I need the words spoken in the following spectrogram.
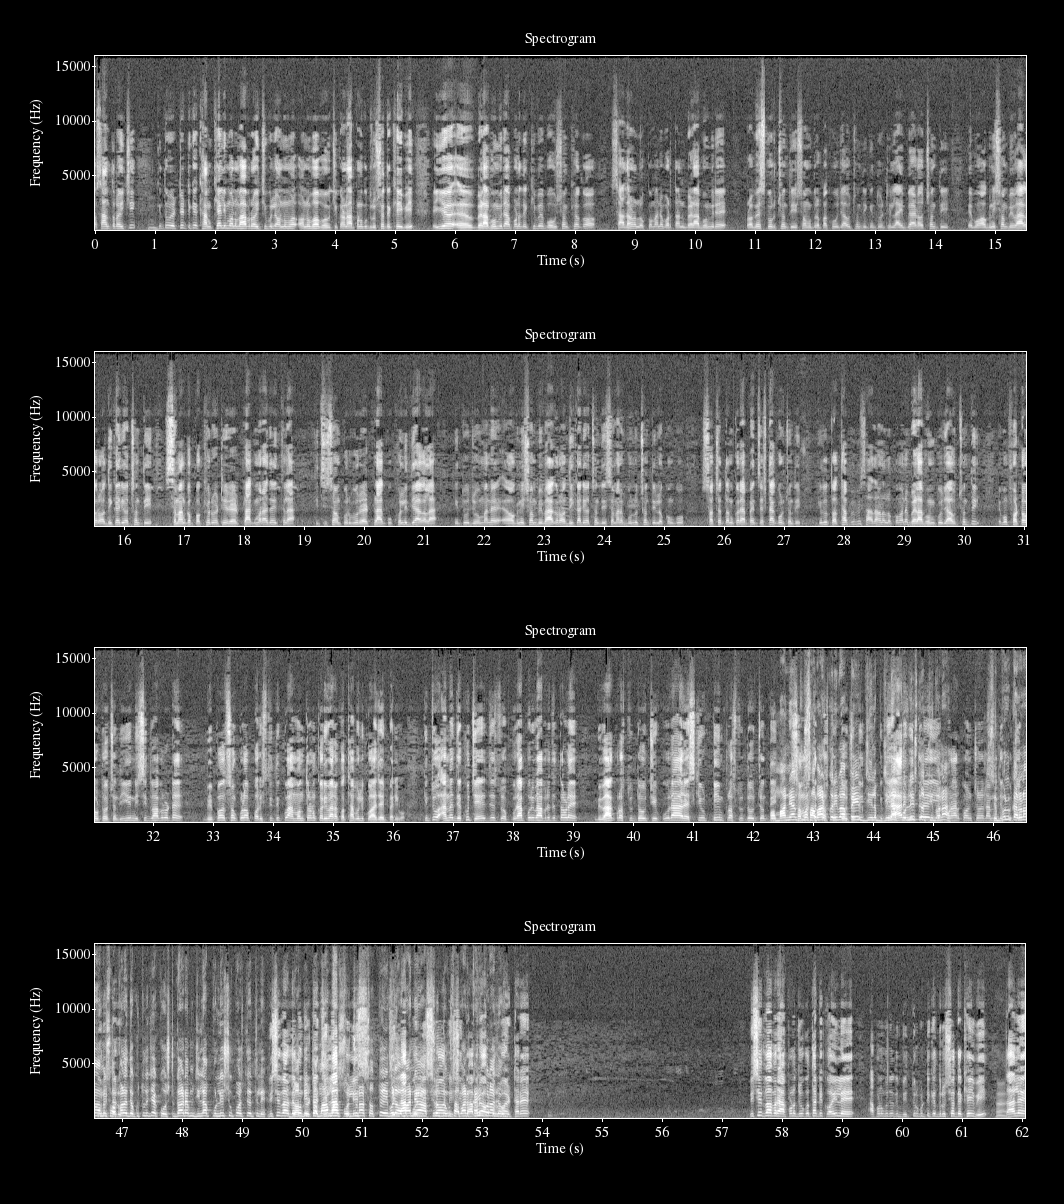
অশান্ত রয়েছে কিন্তু এটি টিকি খামখেয়ালি মনোভাব রয়েছে বলে অনুভব হচ্ছে কারণ আপনার দৃশ্য দেখেবি ইয়ে বেলাভূমি আপনার দেখবে বহু সংখ্যক সাধারণ লোক মানে বর্তমান বেলাভূমি ପ୍ରବେଶ କରୁଛନ୍ତି ସମୁଦ୍ର ପାଖକୁ ଯାଉଛନ୍ତି କିନ୍ତୁ ଏଠି ଲାଇଫ୍ ଗାର୍ଡ ଅଛନ୍ତି ଏବଂ ଅଗ୍ନିଶମ ବିଭାଗର ଅଧିକାରୀ ଅଛନ୍ତି ସେମାନଙ୍କ ପକ୍ଷରୁ ଏଠି ରେଡ୍ ଫ୍ଲାଗ୍ ମରାଯାଇଥିଲା କିଛି ସମୟ ପୂର୍ବରୁ ରେଡ୍ ଫ୍ଲାଗ୍କୁ ଖୋଲି ଦିଆଗଲା କିନ୍ତୁ ଯେଉଁମାନେ ଅଗ୍ନିଶମ ବିଭାଗର ଅଧିକାରୀ ଅଛନ୍ତି ସେମାନେ ବୁଲୁଛନ୍ତି ଲୋକଙ୍କୁ ସଚେତନ କରିବା ପାଇଁ ଚେଷ୍ଟା କରୁଛନ୍ତି କିନ୍ତୁ ତଥାପି ବି ସାଧାରଣ ଲୋକମାନେ ବେଳାଭୂମିକୁ ଯାଉଛନ୍ତି ଏବଂ ଫଟୋ ଉଠାଉଛନ୍ତି ଇଏ ନିଶ୍ଚିତ ଭାବରେ ଗୋଟେ ବିପଦ ସଂକୁଳ ପରିସ୍ଥିତିକୁ ଆମନ୍ତ୍ରଣ କରିବାର କଥା ବୋଲି କୁହାଯାଇପାରିବ କିନ୍ତୁ ଆମେ ଦେଖୁଛେ ଯେ ପୁରାପୁରି ଭାବରେ ଯେତେବେଳେ ବିଭାଗ ପ୍ରସ୍ତୁତ ହେଉଛି ପୁରା ରେସ୍କ୍ୟୁ ଟିମ୍ ପ୍ରସ୍ତୁତ ହେଉଛନ୍ତି କୋଣାର୍କ ଅଞ୍ଚଳରେ ଆମେ ସକାଳେ ଦେଖୁଥିଲୁ ଯେ କୋଷ୍ଟଗାର୍ଡ ଏବଂ ଜିଲ୍ଲା ପୁଲିସ ଉପସ୍ଥିତ ଥିଲେ ନିଶ୍ଚିତ ଭାବରେ ଦେଖନ୍ତୁ ଜିଲ୍ଲା ପୁଲିସ ସତ୍ତ୍ୱେ ଏଭଳି ଅମାନ୍ୟ ଆକ୍ରମଣ ଏଠାରେ ନିଶ୍ଚିତ ଭାବରେ ଆପଣ ଯୋଉ କଥାଟି କହିଲେ ଆପଣଙ୍କୁ ଯଦି ଭିତରକୁ ଟିକେ ଦୃଶ୍ୟ ଦେଖେଇବି ତାହେଲେ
